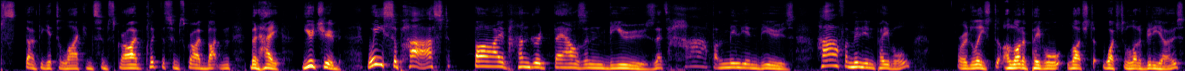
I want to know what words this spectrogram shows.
Psst, don't forget to like and subscribe. Click the subscribe button. But hey, YouTube, we surpassed 500,000 views. That's half a million views. Half a million people or at least a lot of people watched, watched a lot of videos,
